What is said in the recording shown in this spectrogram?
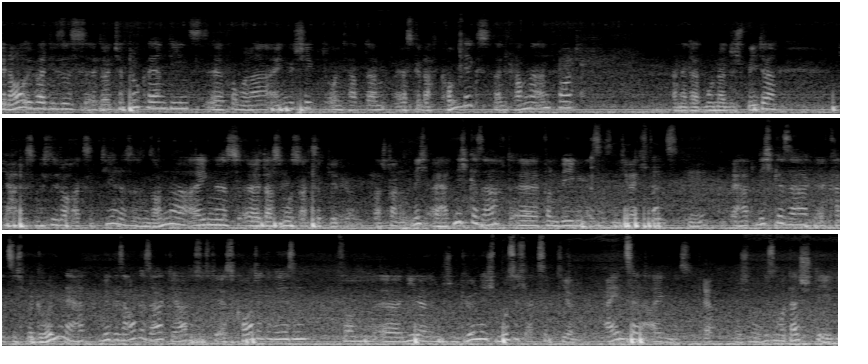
Genau über dieses äh, deutsche Fluglärmdienst äh, eingeschickt und habe dann erst gedacht, kommt nichts. Dann kam eine Antwort. Anderthalb Monate später, ja, das müssen Sie doch akzeptieren, das ist ein Sonderereignis, äh, das muss akzeptiert werden. Da stand nicht, er hat nicht gesagt, äh, von wegen, es ist nicht rechtens. Er hat nicht gesagt, er kann es nicht begründen. Er hat mir genau gesagt, ja, das ist die Eskorte gewesen vom äh, niederländischen König, muss ich akzeptieren. Einzelereignis. Ja. Muss ich mal wissen, wo das steht.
